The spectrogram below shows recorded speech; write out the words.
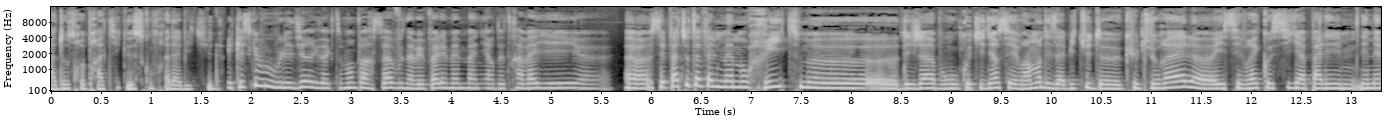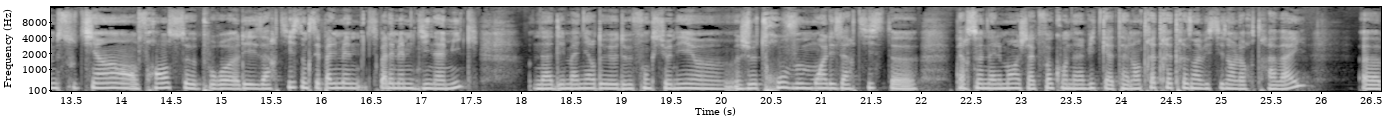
à d'autres pratiques de ce qu'on ferait d'habitude. Et qu'est-ce que vous voulez dire exactement par ça? Vous n'avez pas les mêmes manières de travailler euh? Euh, c'est pas tout à fait le même rythme. euh, déjà, bon, au quotidien, c'est vraiment des habitudes euh, culturelles et c'est vrai qu'aussi il n'y a pas les, les mêmes soutiens en France pour les artistes, donc c'est pas les mêmes, c'est pas les mêmes dynamiques. On a des manières de, de fonctionner. je trouve moi les artistes personnellement à chaque fois qu'on invite qui a talent très très très investi dans leur travail. Euh,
